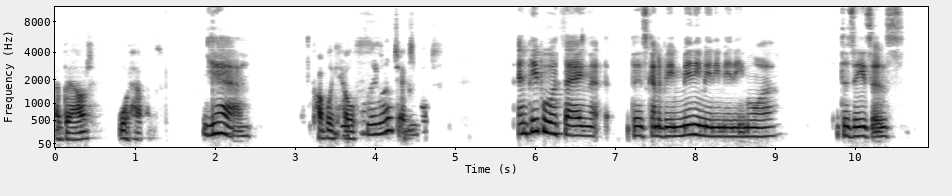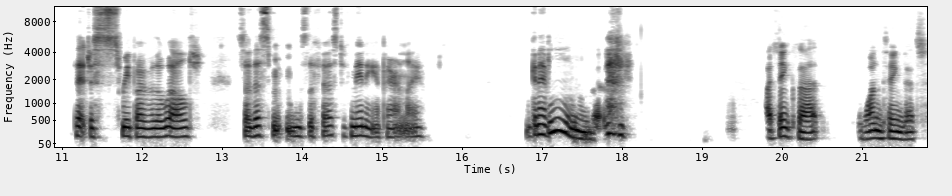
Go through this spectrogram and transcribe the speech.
about what happens, Yeah. Public health textbooks. And people were saying that there's going to be many, many, many more diseases that just sweep over the world. So this was the first of many, apparently. I'm have Hmm. to. I think that one thing that's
